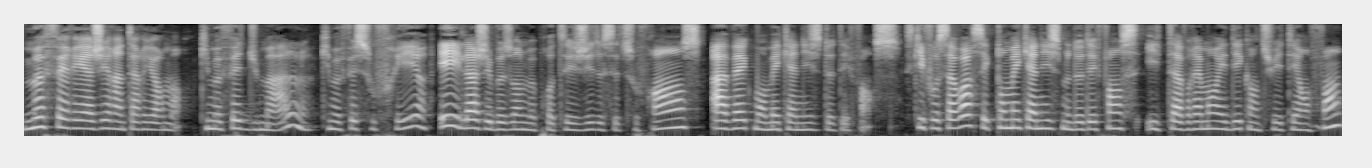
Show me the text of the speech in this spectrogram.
me fait réagir intérieurement qui me fait du mal, qui me fait souffrir, et là j'ai besoin de me protéger de cette souffrance avec mon mécanisme de défense. Ce qu'il faut savoir, c'est que ton mécanisme de défense, il t'a vraiment aidé quand tu étais enfant,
